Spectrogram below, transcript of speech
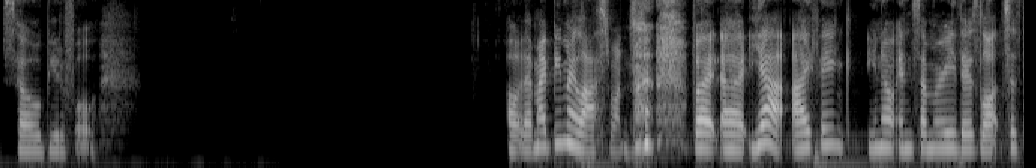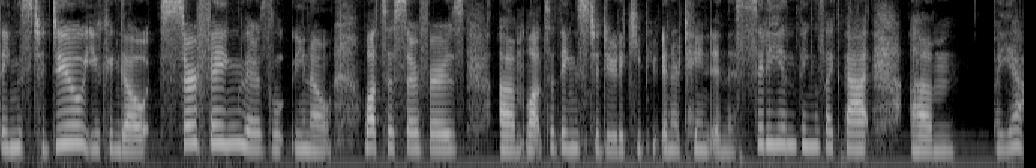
so beautiful. Oh, that might be my last one. but uh, yeah, I think, you know, in summary, there's lots of things to do. You can go surfing, there's, you know, lots of surfers, um, lots of things to do to keep you entertained in the city and things like that. Um, but yeah,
